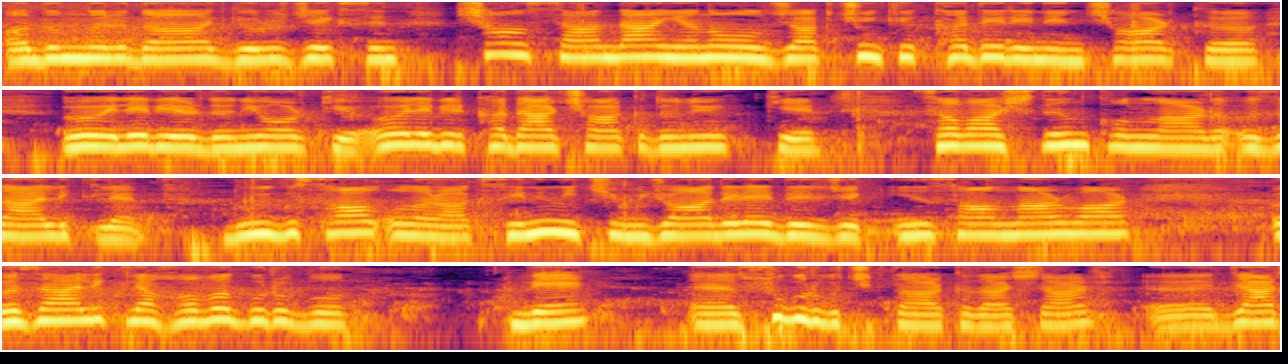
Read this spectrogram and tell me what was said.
adımları da göreceksin. Şans senden yana olacak çünkü kaderinin çarkı öyle bir dönüyor ki öyle bir kader çarkı dönüyor ki savaştığın konularda özellikle duygusal olarak senin için mücadele edilecek insanlar var. Özellikle hava grubu ve e, su grubu çıktı arkadaşlar. E, diğer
